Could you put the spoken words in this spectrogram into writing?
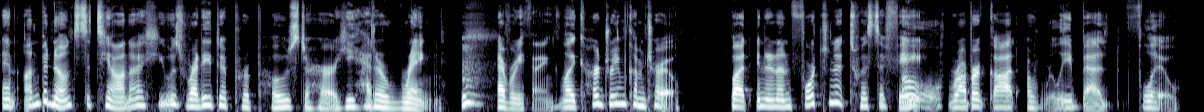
And unbeknownst to Tiana, he was ready to propose to her. He had a ring, everything, like her dream come true. But in an unfortunate twist of fate, Oh. Robert got a really bad flu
